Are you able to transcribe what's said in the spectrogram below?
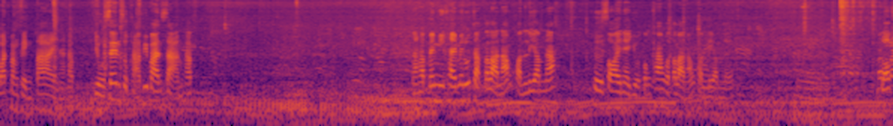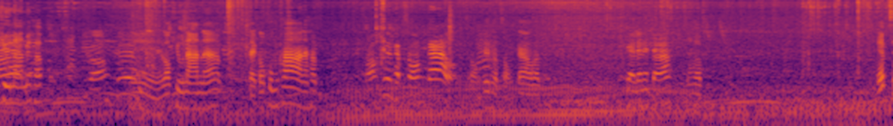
วัดบางเพลงใต้นะครับ อยู่เส้นสุขาพิบาล 3 ครับนะครับ ไม่มีใครไม่รู้จักตลาดน้ำขวัญเลียมนะ คือซอยเนี่ยอยู่ตรงข้ามกับตลาดน้ำขวัญเลียมเลยอืมรอคิวนานไหมครับสองครึ่งนี่รอคิวนานนะครับแต่ก็คุ้มค่านะครับสองครึ่งกับสองเก้าสองเครื่องกับสองเก้าครับแก่เลยนะจ๊ะนะครับ FC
